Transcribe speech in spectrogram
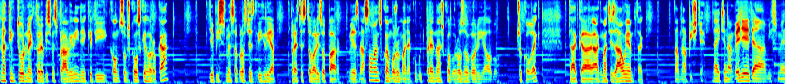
nad tým turné, ktoré by sme spravili niekedy koncom školského roka, kde by sme sa proste zdvihli a precestovali zo pár miest na Slovensku a môžeme mať nejakú buď prednášku, alebo rozhovory, alebo čokoľvek. Tak ak máte záujem, tak nám napíšte. Dajte nám vedieť, aby sme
